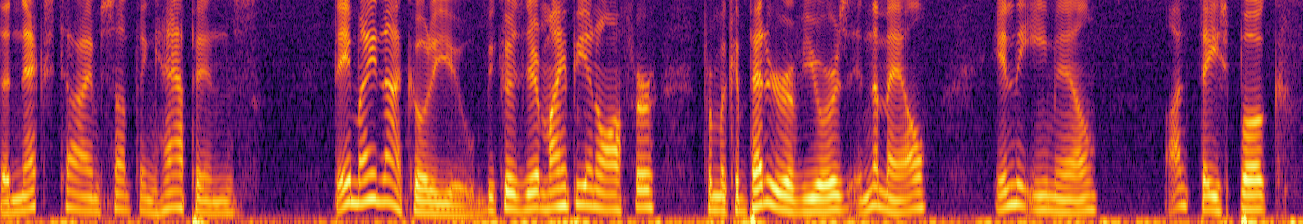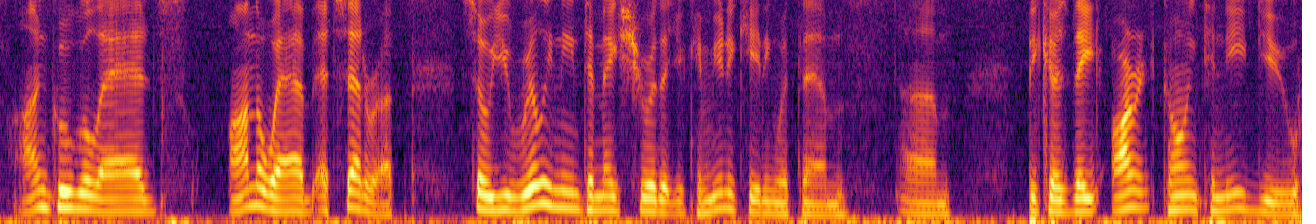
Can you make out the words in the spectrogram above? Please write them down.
the next time something happens, they might not go to you because there might be an offer from a competitor of yours in the mail, in the email, on Facebook, on Google Ads, on the web, etc. So you really need to make sure that you're communicating with them um, because they aren't going to need you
